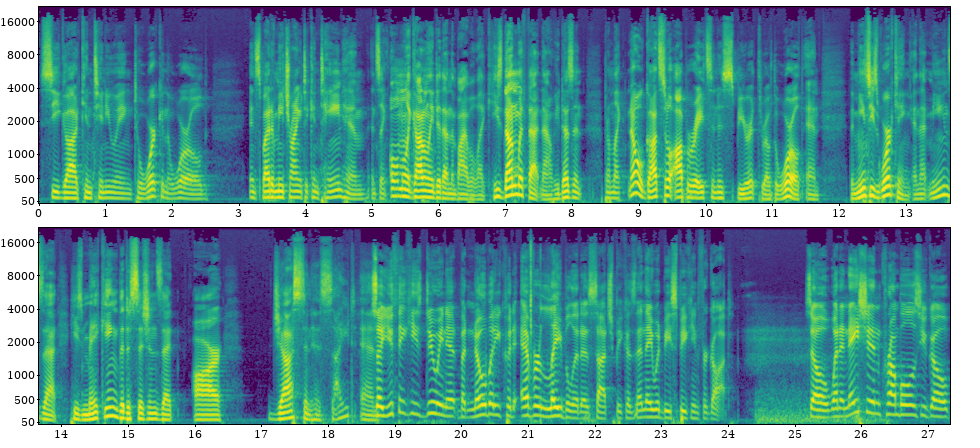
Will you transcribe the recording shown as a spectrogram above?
see god continuing to work in the world in spite of me trying to contain him and saying oh my god only did that in the bible. Like he's done with that now. He doesn't but i'm like no god still operates in his spirit throughout the world. And that means he's working. And that means that he's making the decisions that are just in his sight and so you think he's doing it, but nobody could ever label it as such because then they would be speaking for God. So when a nation crumbles, you go,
